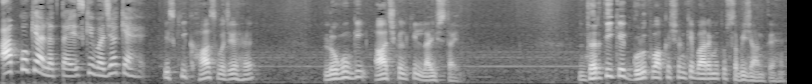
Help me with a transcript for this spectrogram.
आपको क्या लगता है, इसकी वजह क्या है? इसकी खास वजह है लोगों की आजकल की लाइफस्टाइल धरती के गुरुत्वाकर्षण के बारे में तो सभी जानते हैं,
